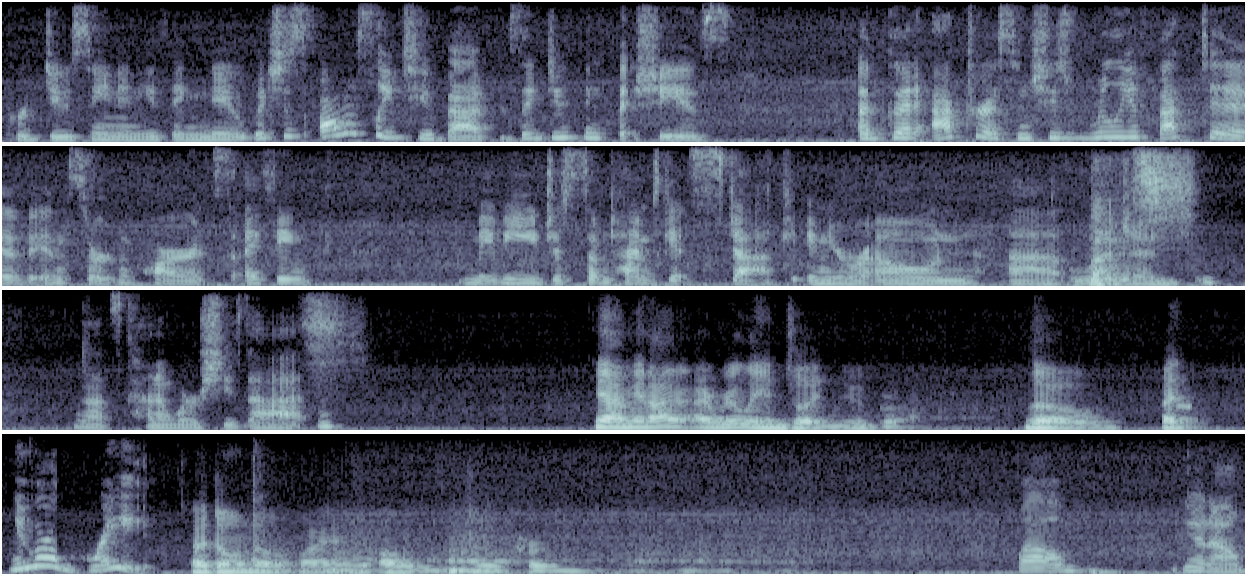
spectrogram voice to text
producing anything new, which is honestly too bad because I do think that she's a good actress and she's really effective in certain parts. I think maybe you just sometimes get stuck in your own uh, legend. Nice. And that's kind of where she's at. Yeah, I mean, I, I really enjoyed New Girl, though I New Girl, great. I don't know if I always enjoyed her. in New Girl. well, you know,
